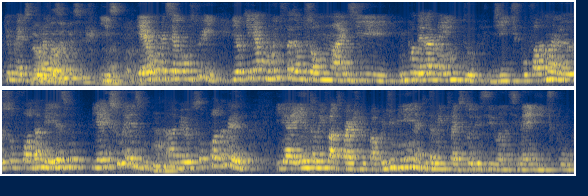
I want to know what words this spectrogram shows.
o que eu quero expor não agora. Fazer sentido, né? Isso. Né? E aí eu comecei a construir. E eu queria muito fazer um som mais de empoderamento, de tipo, falar, mano, eu sou foda mesmo, e é isso mesmo, uhum. sabe? Eu sou foda mesmo. E aí eu também faço parte do Papo de Mina, que também traz todo esse lance, né, de tipo,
